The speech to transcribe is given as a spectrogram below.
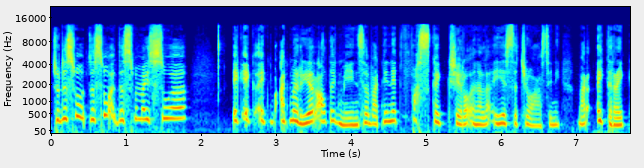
So dis so dis so dis vir my so ek ek ek admireer altyd mense wat nie net vaskyk Cheryl in hulle eie situasie nie, maar uitreik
